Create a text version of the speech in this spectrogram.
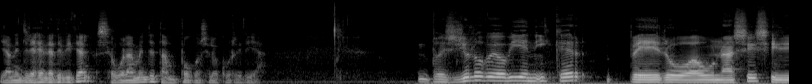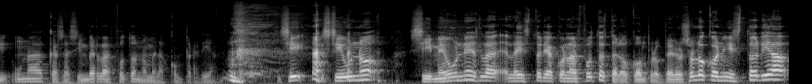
Y a una inteligencia artificial seguramente tampoco se le ocurriría. Pues yo lo veo bien, Iker, pero aún así, si una casa sin ver las fotos no me la compraría. Si, si uno, si me unes la, la, historia con las fotos, te lo compro, pero solo con historia,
